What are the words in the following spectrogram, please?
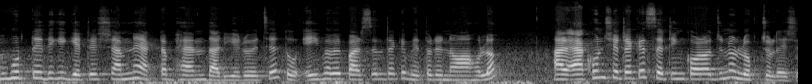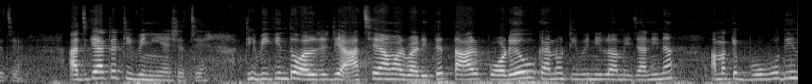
মুহূর্তে এদিকে গেটের সামনে একটা ভ্যান দাঁড়িয়ে রয়েছে। তো এইভাবে পার্সেলটাকে ভেতরে নেওয়া হলো। আর এখন সেটাকে সেটিং করার জন্য লোক চলে এসেছে। আজকে একটা টিভি নিয়ে এসেছে। টিভি কিন্তু অলরেডি আছে আমার বাড়িতে। তারপরেও কেন টিভি নিল আমি জানি না। আমাকে বহুদিন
